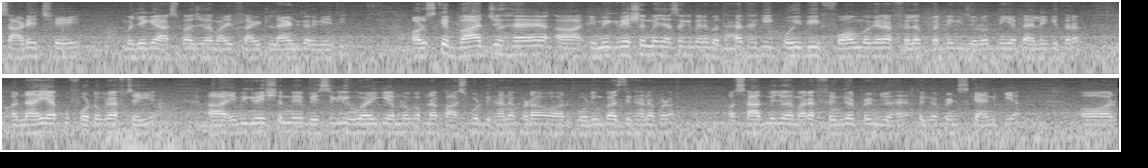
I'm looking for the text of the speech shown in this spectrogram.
साढ़े छः बजे के आसपास जो है हमारी फ़्लाइट लैंड कर गई थी। और उसके बाद जो है इमिग्रेशन में जैसा कि मैंने बताया था कि कोई भी फॉर्म वगैरह फिलअप करने की ज़रूरत नहीं है पहले की तरह, और ना ही आपको फ़ोटोग्राफ चाहिए। इमिग्रेशन में बेसिकली हुआ है कि हम लोग अपना पासपोर्ट दिखाना पड़ा और बोर्डिंग पास दिखाना पड़ा और साथ में जो है हमारा फिंगरप्रिंट जो है फिंगरप्रिंट स्कैन किया और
